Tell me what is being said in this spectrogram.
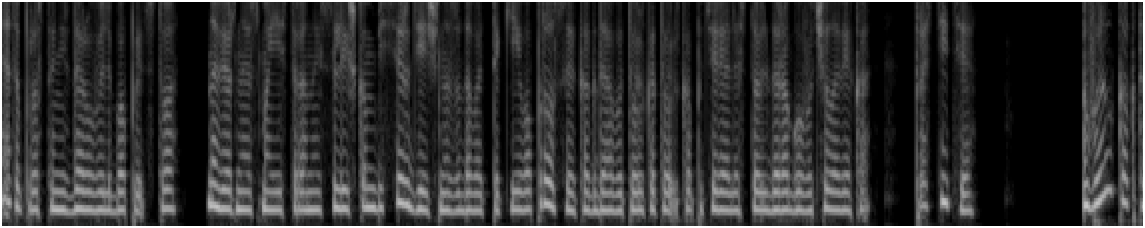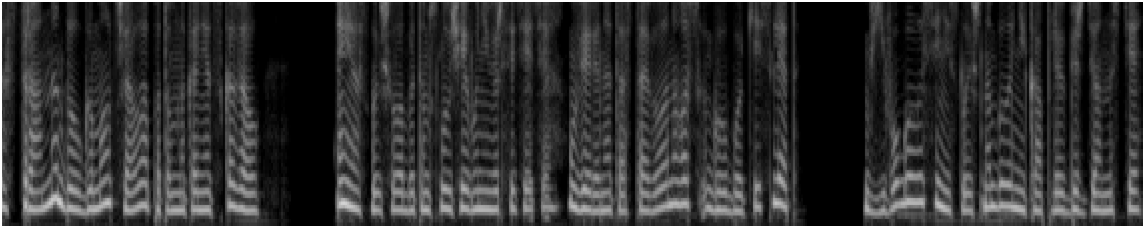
это просто нездоровое любопытство. Наверное, с моей стороны слишком бессердечно задавать такие вопросы, когда вы только-только потеряли столь дорогого человека. Простите». Вэл как-то странно долго молчал, а потом, наконец, сказал — я слышал об этом случае в университете. Уверен, это оставило на вас глубокий след. В его голосе не слышно было ни капли убежденности.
